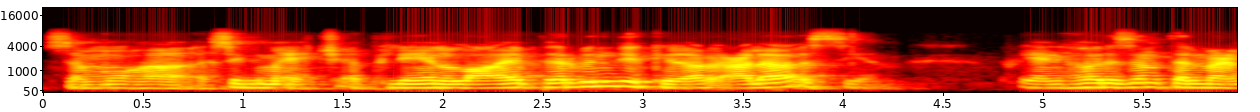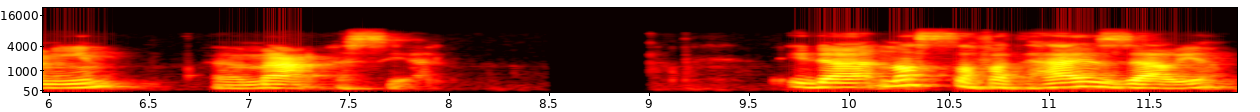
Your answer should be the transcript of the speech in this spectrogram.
سموها sigma h plane lie perpendicular على ال C n. يعني horizontal مع مين؟ آه مع السي ال. إذا نصفت هاي الزاوية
